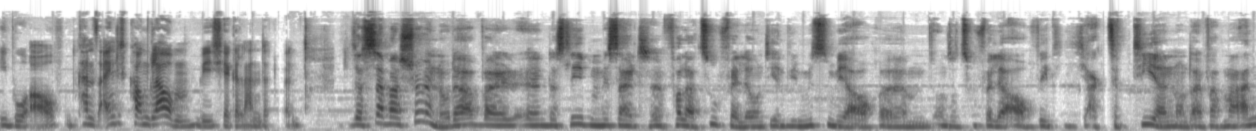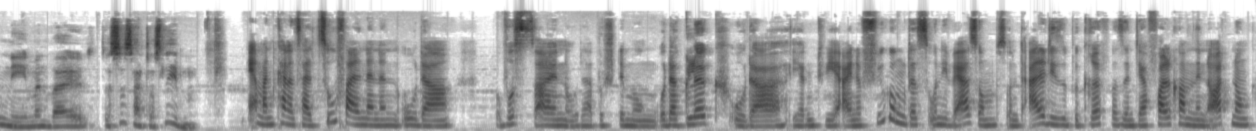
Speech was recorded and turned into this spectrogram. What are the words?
Ibo auf und kann es eigentlich kaum glauben, wie ich hier gelandet bin. Das ist aber schön, oder? Weil äh, das Leben ist halt äh, voller Zufälle und irgendwie müssen wir auch ähm, unsere Zufälle auch wirklich akzeptieren und einfach mal annehmen, weil das ist halt das Leben. Ja, man kann es halt Zufall nennen oder Bewusstsein oder Bestimmung oder Glück oder irgendwie eine Fügung des Universums. Und all diese Begriffe sind ja vollkommen in Ordnung.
